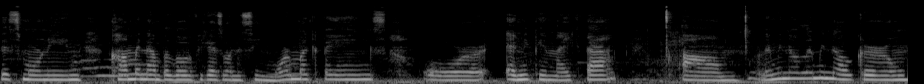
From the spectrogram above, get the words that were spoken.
this morning. Comment down below if you guys want to see more mukbangs or anything like that. Um let me know let me know girl.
